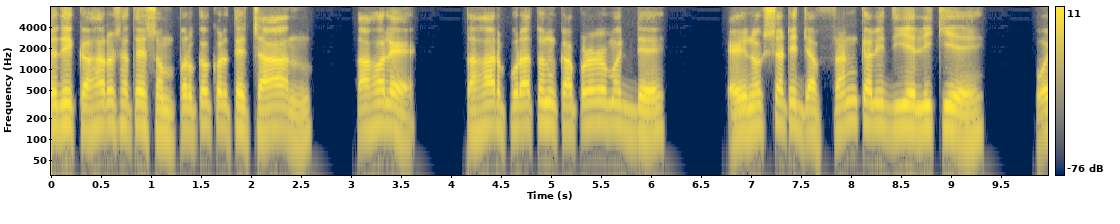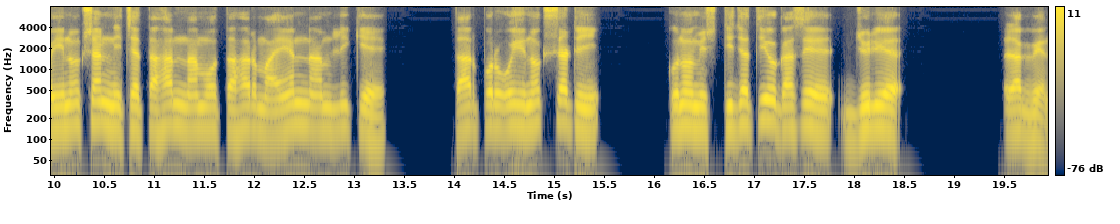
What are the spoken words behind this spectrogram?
যদি কাহারও সাথে সম্পর্ক করতে চান, তাহলে তাহার পুরাতন কাপড়ের মধ্যে এই নকশাটি জাফরান কালি দিয়ে লিখিয়ে, ওই নকশার নিচে তাহার নাম ও তাহার মায়ের নাম লিখে, তারপর ওই নকশাটি কোনো মিষ্টি জাতীয় গাছে ঝুলিয়ে রাখবেন।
